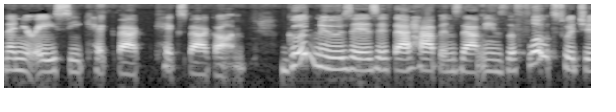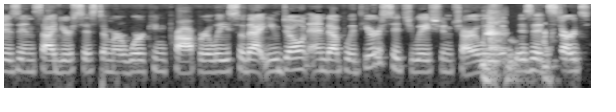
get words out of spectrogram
Then your AC kick back, kicks back on. Good news is if that happens, that means the float switches inside your system are working properly so that you don't end up with your situation, Charlie, which is it starts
